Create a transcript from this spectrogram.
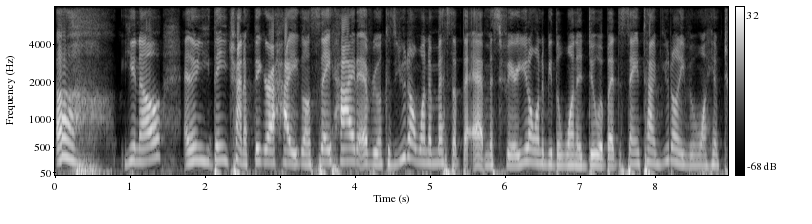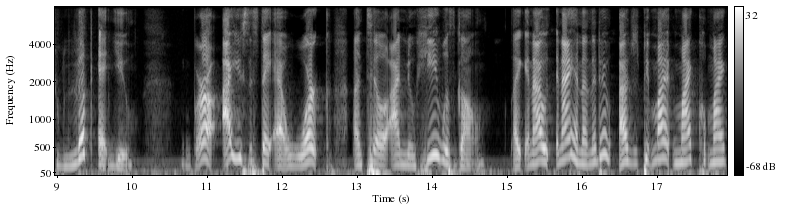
oh, you know. And then you then you're trying to figure out how you're gonna say hi to everyone because you don't want to mess up the atmosphere. You don't want to be the one to do it, but at the same time, you don't even want him to look at you. Girl, I used to stay at work until I knew he was gone. Like, and I and I had nothing to do. I just my my my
